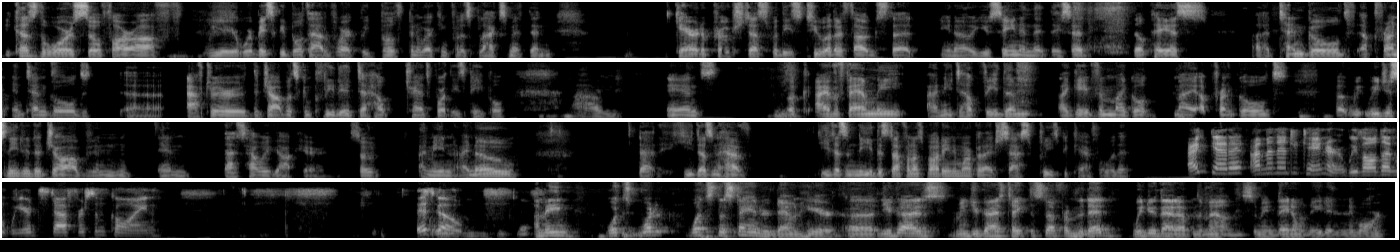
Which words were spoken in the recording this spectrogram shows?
because the war is so far off, we we're basically both out of work. We've both been working for this blacksmith, and Garrett approached us with these two other thugs that you know you've seen, and that they said they'll pay us uh, ten gold up front and ten gold uh, after the job was completed to help transport these people. Um, and look, I have a family. I need to help feed them. I gave them my gold, my upfront gold, but we, we just needed a job, and and that's how we got here. So, I mean, I know that he doesn't have, he doesn't need the stuff on his body anymore. But I just ask, please be careful with it. I get it. I'm an entertainer. We've all done weird stuff for some coin. Let's go. I mean, what's what what's the standard down here? Uh, do you guys, I mean, do you guys take the stuff from the dead? We do that up in the mountains. I mean, they don't need it anymore.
